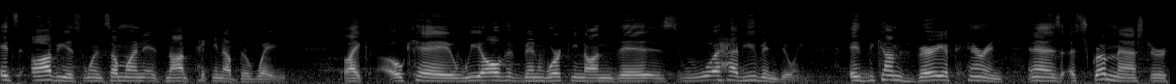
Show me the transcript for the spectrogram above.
it's obvious when someone is not picking up their weight. Like, okay, we all have been working on this. What have you been doing? It becomes very apparent. And as a scrum master,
